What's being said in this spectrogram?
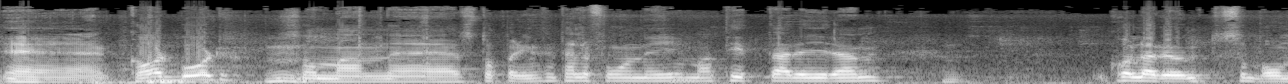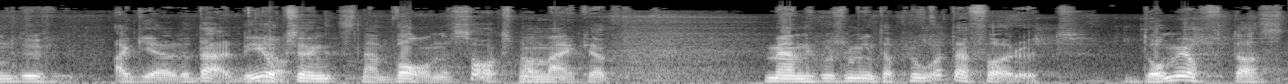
eh, cardboard Mm. som man eh, stoppar in sin telefon i. Man tittar i den. Och kollar runt som om du agerade där. Det är Ja. också en sån här vanesak som man märker att människor som inte har provat det här förut. De är oftast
